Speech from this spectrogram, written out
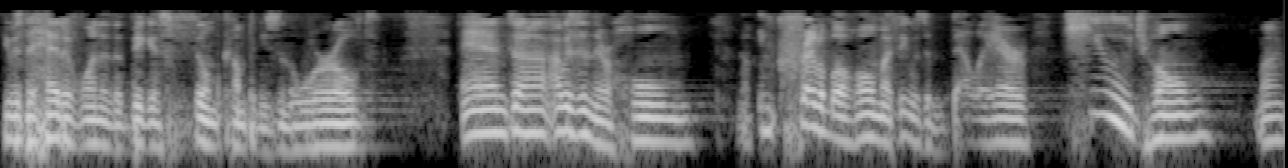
he was the head of one of the biggest film companies in the world. And uh, I was in their home, incredible home. I think it was in Bel Air, huge home. Right?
